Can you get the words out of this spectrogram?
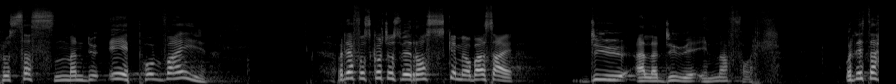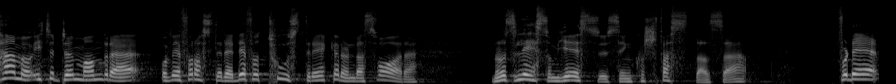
prosessen, men du er på vei. Og Derfor skal vi ikke være raske med å bare si du eller du er innafor. Og dette her med å ikke dømme andre og være for rask til det, det får to streker under svaret når vi leser om Jesus sin korsfestelse. For det,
